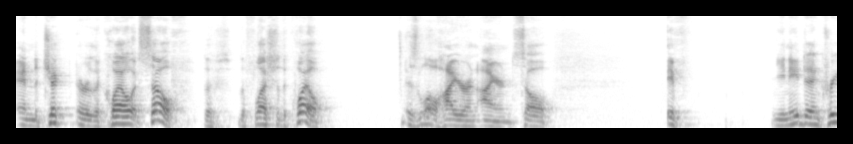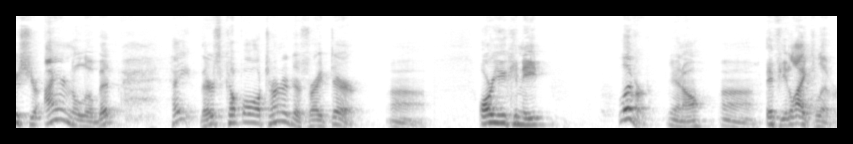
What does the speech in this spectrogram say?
and the chick or the quail itself, the the flesh of the quail, is a little higher in iron. So, if you need to increase your iron a little bit, hey, there's a couple alternatives right there. Uh, or you can eat liver, you know, uh, if you like liver.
